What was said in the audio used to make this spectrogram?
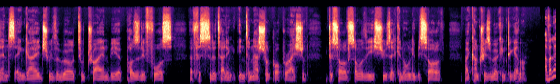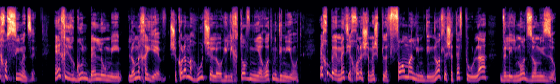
sense, engage with the world to try and be a positive force of facilitating international cooperation to solve some of the issues that can only be solved by countries working together. אבל איך עושים את זה? איך ארגון בינלאומי לא מחייב, שכל המהות שלו היא לכתוב ניירות מדיניות, איך הוא באמת יכול לשמש פלטפורמה למדינות לשתף פעולה וללמוד זו מזו?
